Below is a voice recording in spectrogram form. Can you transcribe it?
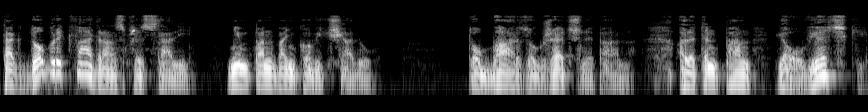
tak dobry kwadrans przestali, nim pan Wańkowicz siadł. To bardzo grzeczny pan, ale ten pan Jałowiecki,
